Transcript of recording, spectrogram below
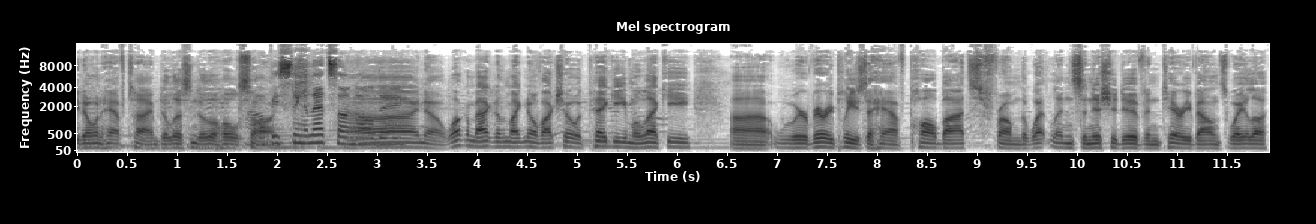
We don't have time to listen to the whole song. I'll be singing that song all day. I know. Welcome back to the Mike Novak Show with Peggy Malecki. Uh, we're very pleased to have Paul Botts from the Wetlands Initiative and Teri Valenzuela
